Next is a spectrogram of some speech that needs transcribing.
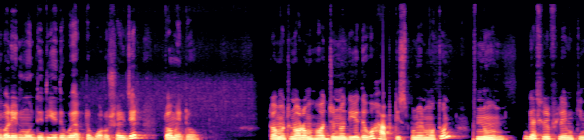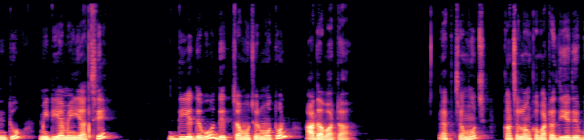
এবার এর মধ্যে দিয়ে দেবো একটা বড় সাইজের টমেটো। টমেটো নরম হওয়ার জন্য দিয়ে দেবো হাফ টিস্পুনের মতন নুন। গ্যাসের ফ্লেম কিন্তু মিডিয়ামেই আছে। দিয়ে দেব দেড় চামচের মতন আদা বাটা। এক চামচ কাঁচা লঙ্কা বাটা দিয়ে দেব।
